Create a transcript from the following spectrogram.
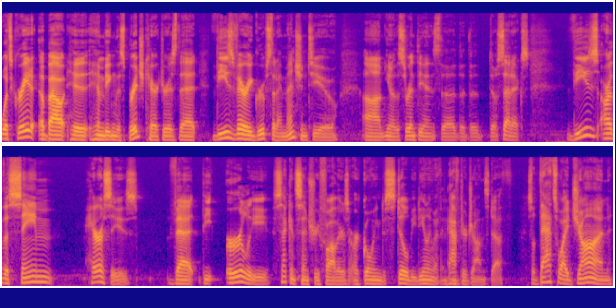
What's great about his, him being this bridge character is that these very groups that I mentioned to you, um, you know, the Cerinthians, the the, the Docetics, these are the same heresies that the early second century fathers are going to still be dealing with after John's death. So that's why John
